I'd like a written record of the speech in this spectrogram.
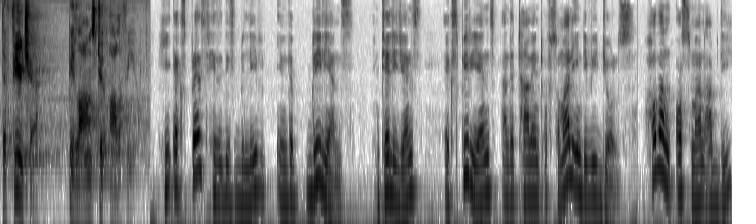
The future belongs to all of you. He expressed his disbelief in the brilliance, intelligence, experience, and the talent of Somali individuals. Hodan Osman Abdi,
